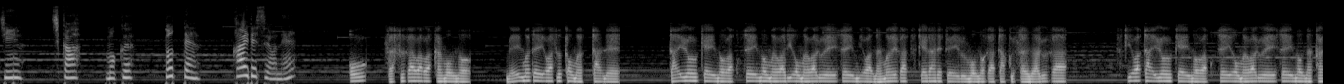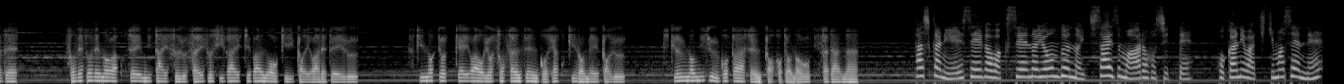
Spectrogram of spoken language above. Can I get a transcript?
金、地下、木、土天、海ですよね？おお、さすがは若者。名まで言わず止まったね。太陽系の惑星の周りを回る衛星には名前が付けられているものがたくさんあるが、月は太陽系の惑星を回る衛星の中で、それぞれの惑星に対するサイズ比が一番大きいと言われている。月の直径はおよそ 3500km。地球の25%ほどの大きさだな。確かに衛星が惑星の4分の1サイズもある星って、他には聞きませんね。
